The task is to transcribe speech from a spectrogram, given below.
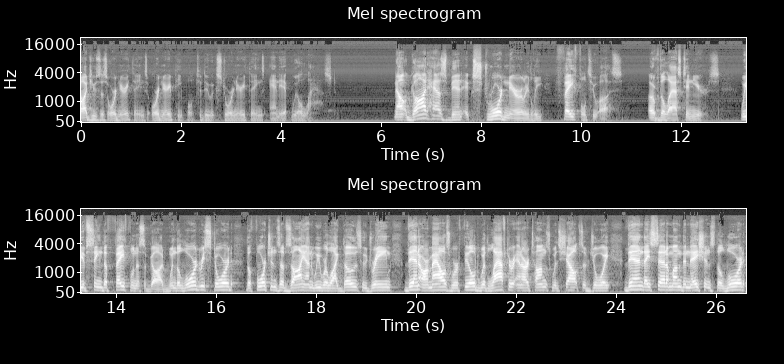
God uses ordinary things, ordinary people to do extraordinary things, and it will last. Now, God has been extraordinarily faithful to us over the last 10 years. We have seen the faithfulness of God. When the Lord restored the fortunes of Zion, we were like those who dream. Then our mouths were filled with laughter and our tongues with shouts of joy. Then they said among the nations, The Lord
